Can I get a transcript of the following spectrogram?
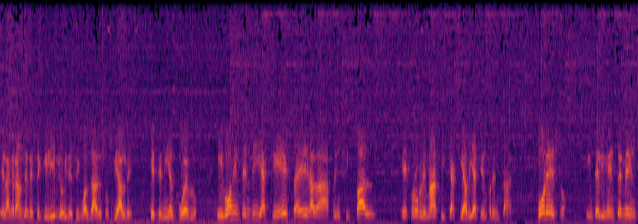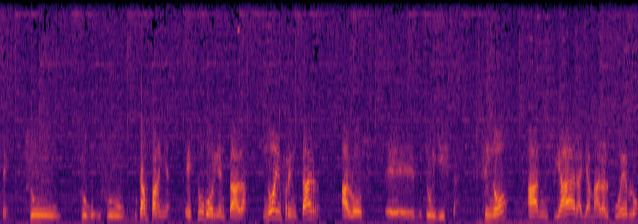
eh, grandes desequilibrios y desigualdades sociales que tenía el pueblo. Y vos entendías que esa era la principal eh, problemática que había que enfrentar. Por eso, inteligentemente, su, su, su campaña estuvo orientada no a enfrentar a los eh, trujillistas, sino a anunciar, a llamar al pueblo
